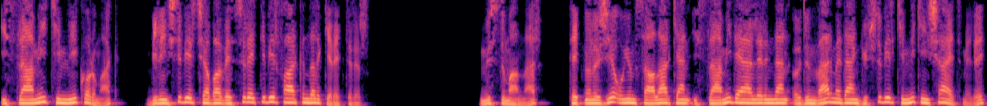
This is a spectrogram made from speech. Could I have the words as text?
İslami kimliği korumak, bilinçli bir çaba ve sürekli bir farkındalık gerektirir. Müslümanlar, teknolojiye uyum sağlarken İslami değerlerinden ödün vermeden güçlü bir kimlik inşa etmeli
